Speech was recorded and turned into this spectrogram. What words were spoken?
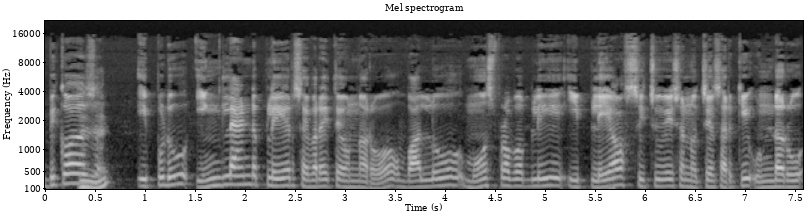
బికాజ్ ఇప్పుడు ఇంగ్లాండ్ ప్లేయర్స్ ఎవరైతే ఉన్నారో వాళ్ళు మోస్ట్ ప్రాబబ్లీ ఈ ప్లే ఆఫ్ సిచ్యువేషన్ వచ్చేసరికి ఉండరు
